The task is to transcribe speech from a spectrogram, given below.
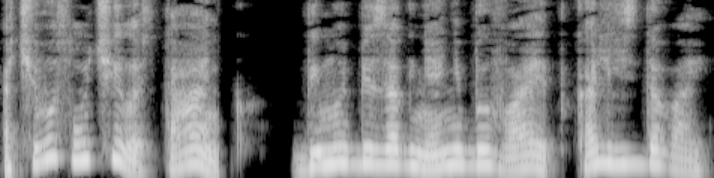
А чего случилось, Таньк? Дыма без огня не бывает, колись давай.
